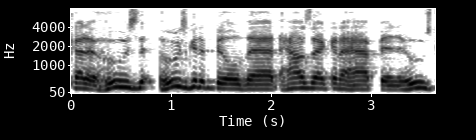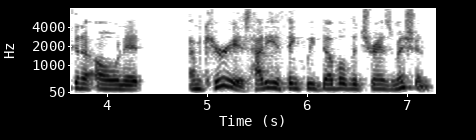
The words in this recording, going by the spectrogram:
kind of who's the, who's going to build that? How's that going to happen? Who's going to own it? I'm curious. How do you think we double the transmission?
